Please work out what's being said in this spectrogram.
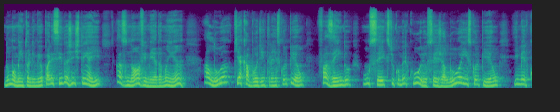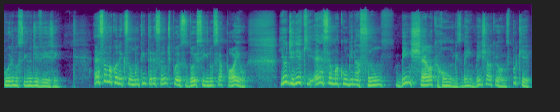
no momento ali meio parecido, a gente tem aí às nove e meia da manhã a Lua que acabou de entrar em Escorpião, fazendo um sexto com Mercúrio, ou seja, a Lua em Escorpião e Mercúrio no signo de Virgem. Essa é uma conexão muito interessante, pois os dois signos se apoiam. E eu diria que essa é uma combinação bem Sherlock Holmes, bem, bem Sherlock Holmes. Por quê?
